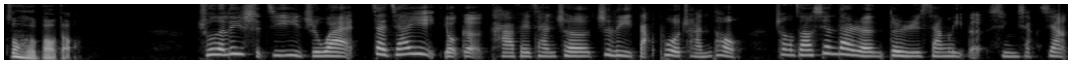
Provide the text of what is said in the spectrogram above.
综合报道。除了历史记忆之外，在嘉义有个咖啡餐车，致力打破传统，创造现代人对于丧礼的新想象。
